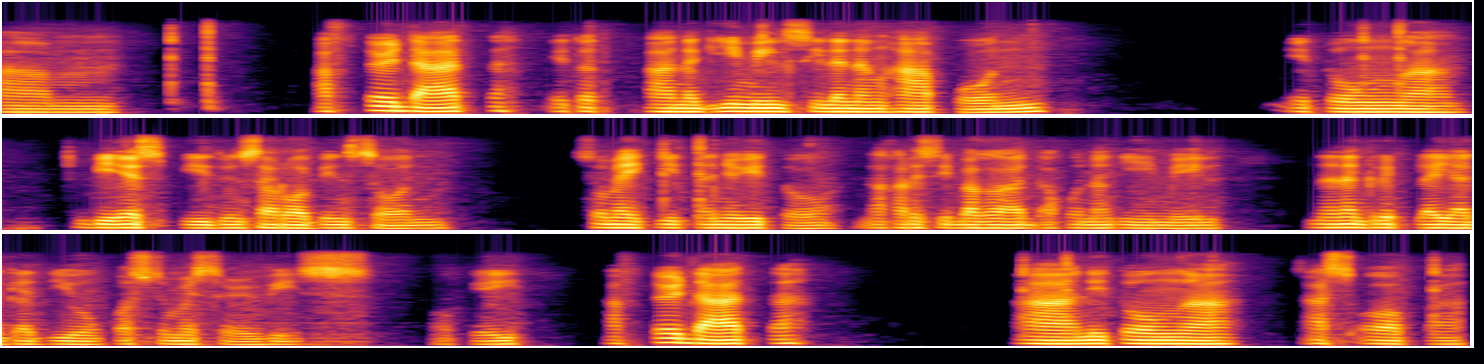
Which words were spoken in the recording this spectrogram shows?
um, after that, ito, ah, nag-email sila ng hapon itong ah, BSP dun sa Robinson. So makikita nyo ito, nakareceive agad ako ng email na nag-reply agad yung customer service. Okay? After that, ah, nitong ah, as of ah,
